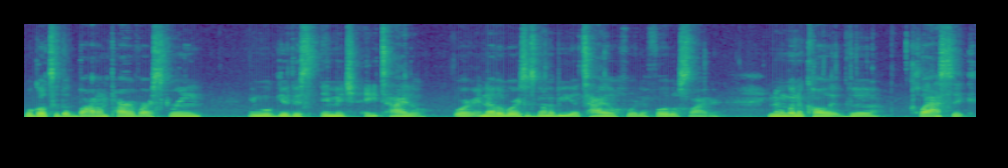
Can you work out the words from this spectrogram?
we'll go to the bottom part of our screen and we'll give this image a title. Or in other words, it's going to be a title for the photo slider. And I'm going to call it the classic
